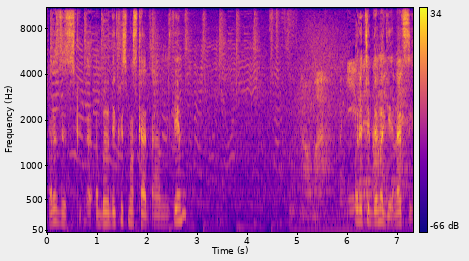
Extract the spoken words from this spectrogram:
What is this? About the Christmas card um, theme? Oh, they tip them again. Let's see.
